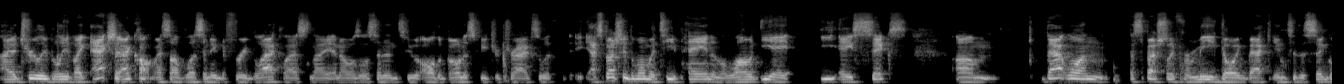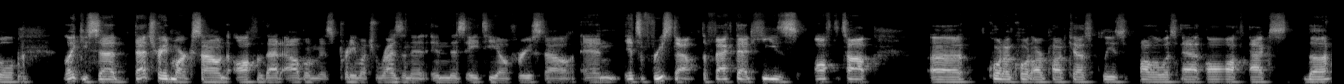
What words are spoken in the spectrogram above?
I truly believe like actually I caught myself listening to Free 6LACK last night, and I was listening to all the bonus feature tracks with especially the one with T Pain and Alone EA EA six. Um, that one, especially for me, going back into the single, like you said, that trademark sound off of that album is pretty much resonant in this ATL freestyle, and it's a freestyle. The fact that he's off the top uh, quote unquote our podcast, please follow us at off x the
